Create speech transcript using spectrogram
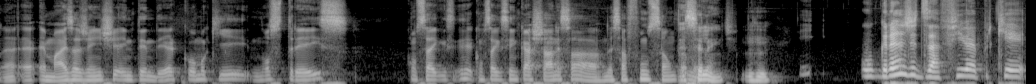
né, é, é mais a gente entender como que nós três consegue, consegue se encaixar nessa, nessa função também. Excelente. Uhum. O grande desafio é porque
